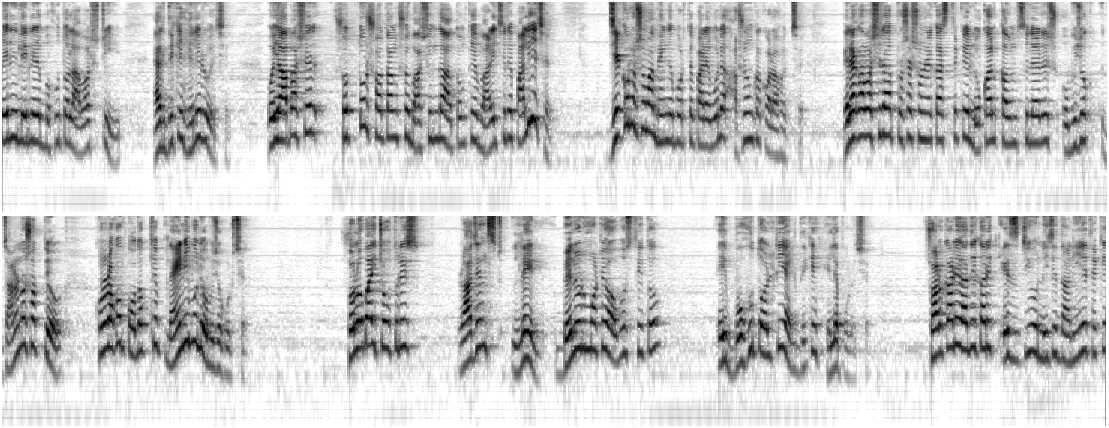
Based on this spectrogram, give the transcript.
মেরি লেনের বহুতল আবাসটি একদিকে হেলে রয়েছে। ওই আবাসের সত্তর শতাংশ বাসিন্দা আতঙ্কে বাড়ি ছেড়ে পালিয়েছেন। যে কোনো সময় ভেঙে পড়তে পারে বলে আশঙ্কা করা হচ্ছে। এলাকাবাসীরা প্রশাসনের কাছ থেকে লোকাল কাউন্সিলরের অভিযোগ জানানো সত্ত্বেও কোনো রকম পদক্ষেপ নেয়নি বলে অভিযোগ উঠছে। ষোলো বাই চৌত্রিশ রাজেন্সড লেন বেলুর মঠে অবস্থিত এই বহুতলটি একদিকে হেলে পড়েছে। সরকারি আধিকারিক এসডিও নিচে দাঁড়িয়ে থেকে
